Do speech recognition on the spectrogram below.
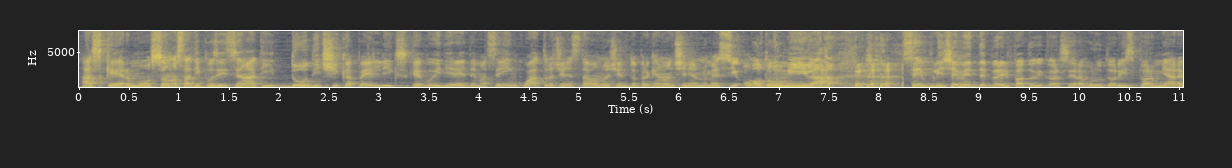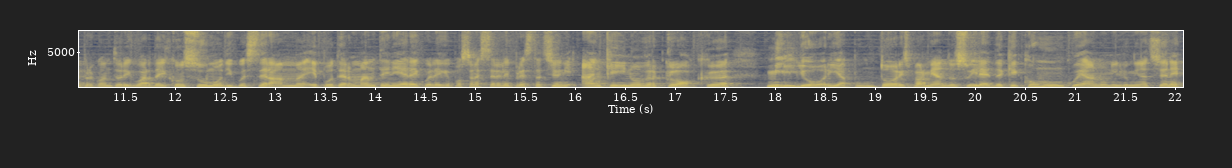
a schermo, sono stati posizionati 12 Capellix che voi direte ma se in 4 ce ne stavano 100 perché non ce ne hanno messi 8000? Semplicemente per il fatto che Corsair ha voluto risparmiare per quanto riguarda il consumo di queste RAM e poter mantenere quelle che possono essere le prestazioni anche in overclock migliori appunto risparmiando sui led che comunque hanno un'illuminazione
